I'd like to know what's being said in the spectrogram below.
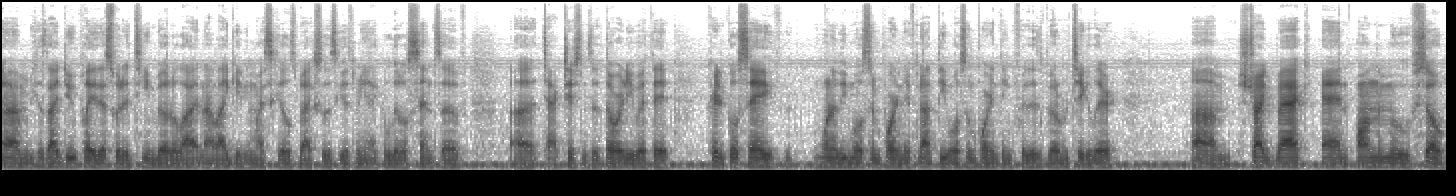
um, because I do play this with a team build a lot and I like getting my skills back. So this gives me like a little sense of uh, tactician's authority with it critical save, one of the most important, if not the most important thing for this build in particular. Um, strike back and on the move. So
